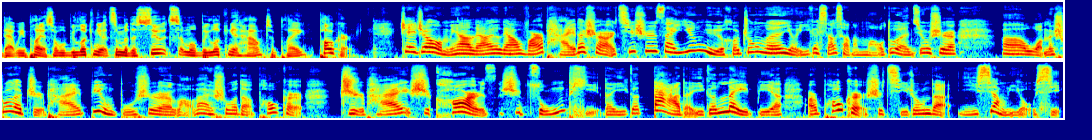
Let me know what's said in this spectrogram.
that we play. So we'll be looking at some of the suits and we'll be looking at how to play poker. 这周我们要聊一聊玩牌的事儿。其实，在英语和中文有一个小小的矛盾，就是，呃，我们说的纸牌并不是老外说的 poker， 纸牌是 cards，是总体的一个大的一个类别，而 poker 是其中的一项游戏。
